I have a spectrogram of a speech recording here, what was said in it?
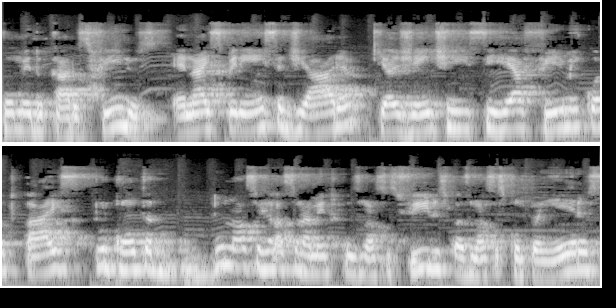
como educar os filhos, é na experiência diária que a gente se reafirma enquanto pais por conta do nosso relacionamento com os nossos filhos, com as nossas companheiras.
